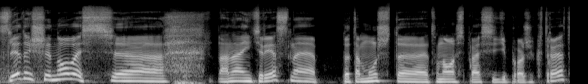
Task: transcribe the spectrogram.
Следующая новость, э, она интересная, потому что это новость про CD Projekt Red.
